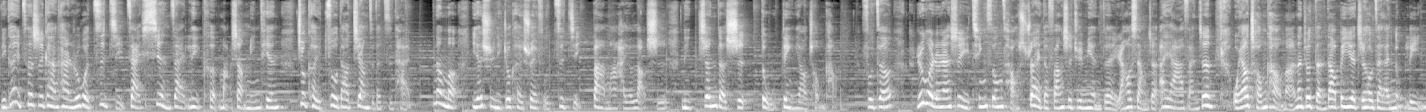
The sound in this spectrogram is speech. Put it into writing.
你可以测试看看，如果自己在现在立刻马上明天就可以做到这样子的姿态，那么也许你就可以说服自己、爸妈还有老师，你真的是笃定要重考。否则，如果仍然是以轻松草率的方式去面对，然后想着，哎呀，反正我要重考嘛，那就等到毕业之后再来努力。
